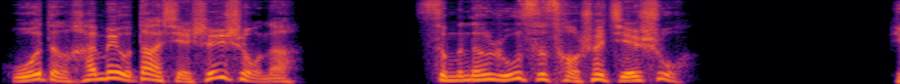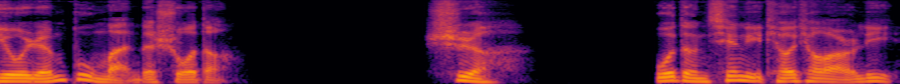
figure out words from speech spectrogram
我等还没有大显身手呢，怎么能如此草率结束？有人不满的说道：“是啊，我等千里迢迢而立，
